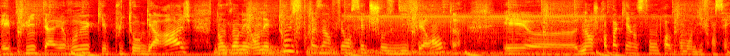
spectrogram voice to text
et puis tu as Eru qui est plutôt garage. Donc on est, on est tous très influencés de choses différentes, et euh, non, je crois pas qu'il y ait un son proprement dit français.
